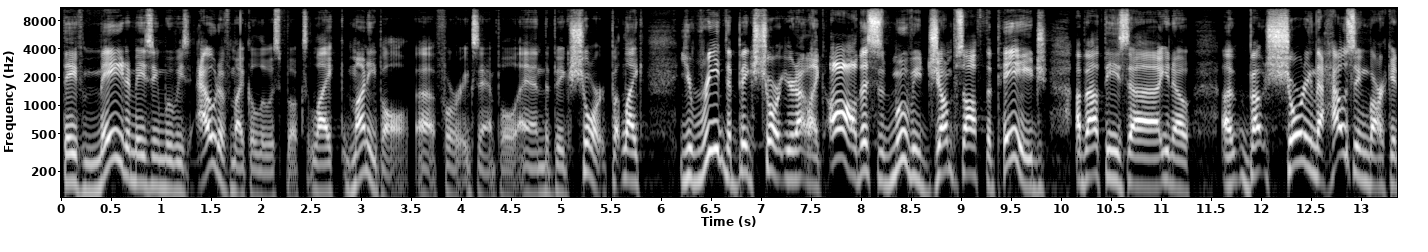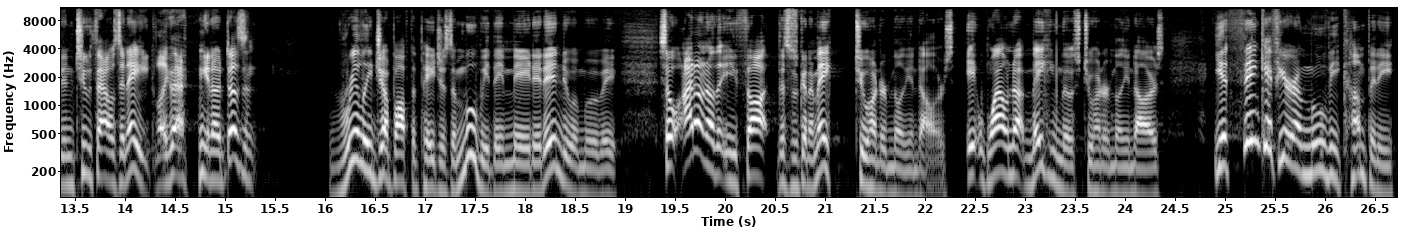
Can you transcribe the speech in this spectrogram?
They've made amazing movies out of Michael Lewis books, like Moneyball, uh, for example, and The Big Short. But like, you read The Big Short, you're not like, oh, this movie jumps off the page about these, uh, you know, about shorting the housing market in 2008. Like that, you know, it doesn't really jump off the page as a movie. They made it into a movie. So I don't know that you thought this was going to make $200 million. It wound up making those $200 million you think if you're a movie company,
